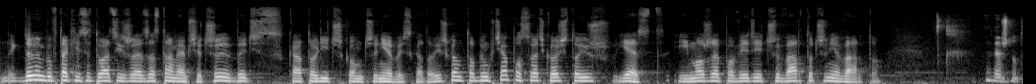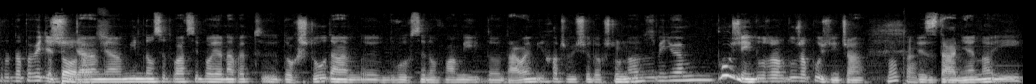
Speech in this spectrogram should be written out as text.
gdybym był w takiej sytuacji, że zastanawiam się, czy być z katoliczką, czy nie być z katoliczką, to bym chciał posłuchać kogoś, kto już jest i może powiedzieć, czy warto, czy nie warto. No wiesz, no trudno powiedzieć. Ja miałem inną sytuację, bo ja nawet y, do chrztu dałem, y, dwóch synów mam i dodałem ich oczywiście do chrztu. No Mhm. zmieniłem później, dużo, dużo później trzeba No tak. zdanie. No i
